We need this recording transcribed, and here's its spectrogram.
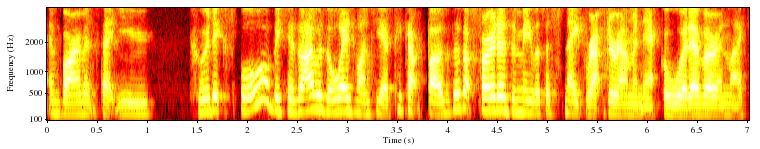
environments that you could explore because I was always one to yeah pick up bugs. I've got photos of me with a snake wrapped around my neck or whatever, and like,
